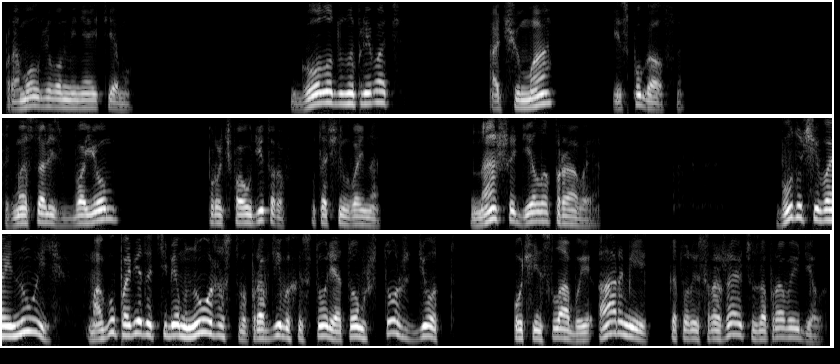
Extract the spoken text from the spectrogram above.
Промолвил он, меняя тему. Голоду наплевать, а чума испугался. Так мы остались вдвоем против аудиторов, уточнил Война. Наше дело правое. Будучи войной, могу поведать тебе множество правдивых историй о том, что ждет очень слабые армии, которые сражаются за правое дело.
